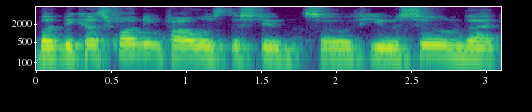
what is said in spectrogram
but because funding follows the student. So if you assume that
